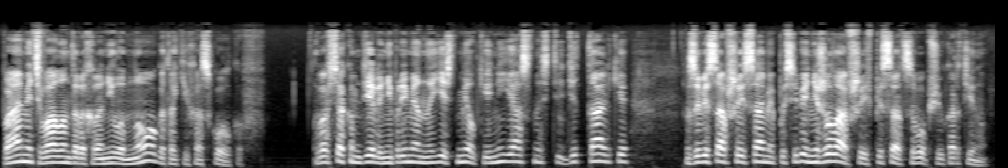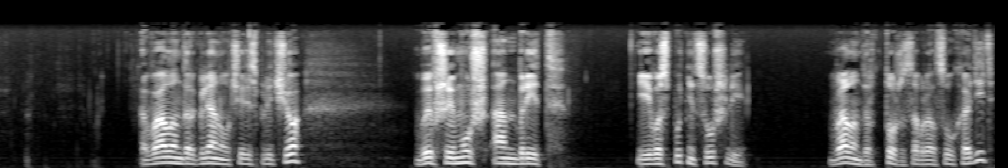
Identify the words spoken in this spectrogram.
Память Валандера хранила много таких осколков. Во всяком деле непременно есть мелкие неясности, детальки, зависавшие сами по себе, не желавшие вписаться в общую картину. Валандер глянул через плечо. Бывший муж Анбрид и его спутница ушли. Валандер тоже собрался уходить,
